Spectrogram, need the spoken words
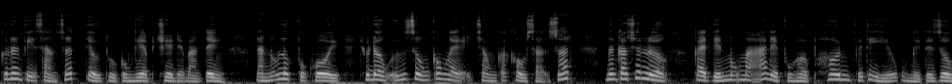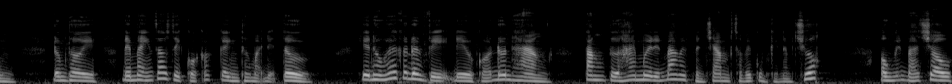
các đơn vị sản xuất tiểu thủ công nghiệp trên địa bàn tỉnh đang nỗ lực phục hồi, chủ động ứng dụng công nghệ trong các khâu sản xuất, nâng cao chất lượng, cải tiến mẫu mã để phù hợp hơn với thị hiếu của người tiêu dùng, đồng thời đẩy mạnh giao dịch của các kênh thương mại điện tử. Hiện hầu hết các đơn vị đều có đơn hàng tăng từ 20 đến 30% so với cùng kỳ năm trước. Ông Nguyễn Bá Châu,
